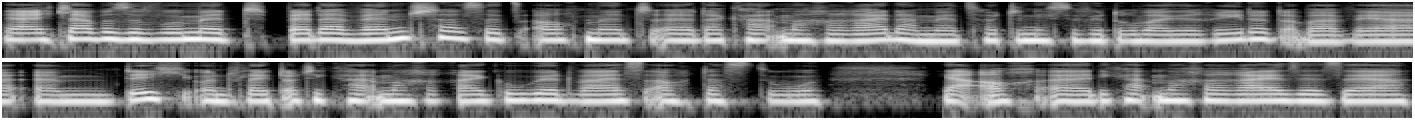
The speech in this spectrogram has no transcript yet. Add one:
Ja, ich glaube, sowohl mit Better Ventures, jetzt auch mit äh, der Kartenmacherei, da haben wir jetzt heute nicht so viel drüber geredet, aber wer ähm, dich und vielleicht auch die Kartenmacherei googelt, weiß auch, dass du ja auch äh, die Kartenmacherei sehr, sehr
